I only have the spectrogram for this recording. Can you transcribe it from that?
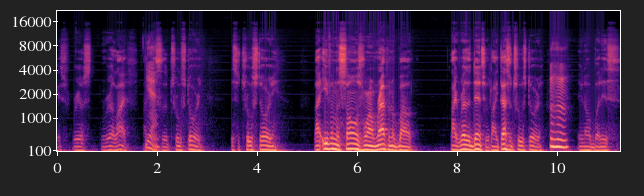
it's real, real life. Like Yeah. it's a true story. It's a true story. Like even the songs where I'm rapping about, like residential, like that's a true story. Mm-hmm. You know, but it's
